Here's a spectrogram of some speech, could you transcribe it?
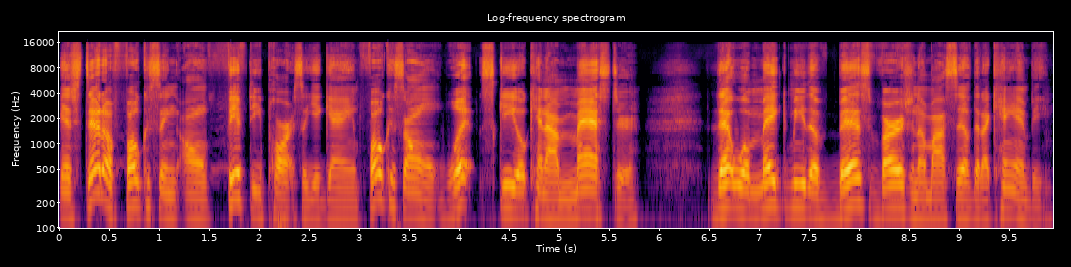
Instead of focusing on 50 parts of your game, focus on what skill can I master that will make me the best version of myself that I can be.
